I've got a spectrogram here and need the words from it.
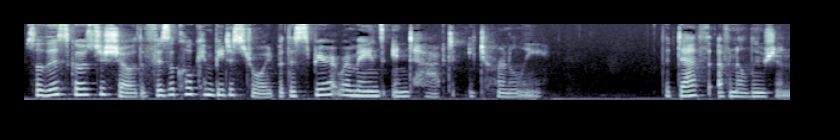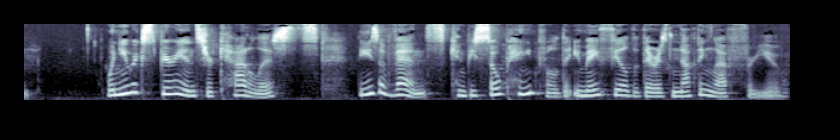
So this goes to show the physical can be destroyed, but the spirit remains intact eternally. the death of an illusion. When you experience your catalysts, these events can be so painful that you may feel that there is nothing left for you.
